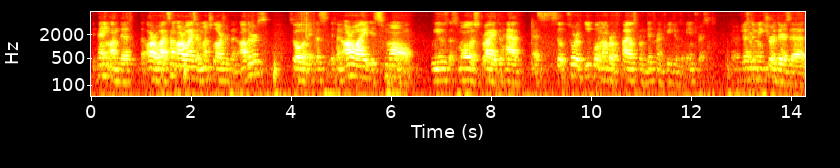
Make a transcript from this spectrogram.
depending on the, the ROI, some ROIs are much larger than others. So if, a if an ROI is small, we use a smaller stride to have a so, sort of equal number of tiles from different regions of interest, just to make sure there's a,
